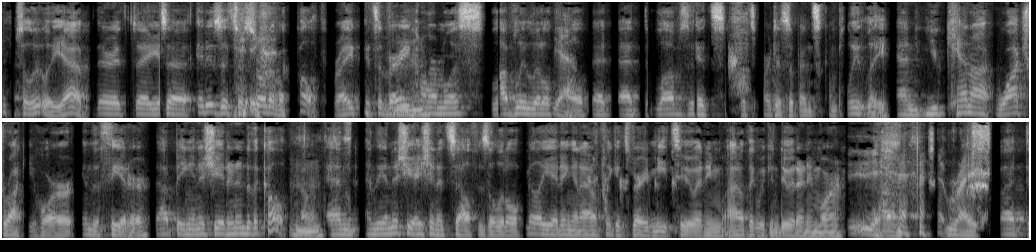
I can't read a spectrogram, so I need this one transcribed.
absolutely. Yeah, there it's a it's a it is it's a sort of a cult, right? It's a very Mhm. harmless, lovely little Yeah. cult that that loves its its participants completely. And you cannot watch Rocky Horror in the theater without being initiated into the cult. you know? Mhm. And and the initiation itself is a little humiliating, and I don't think it's very me too anymore. I don't think we can do it anymore. Yeah. right. But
